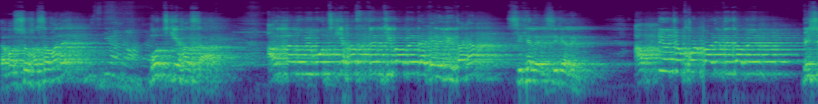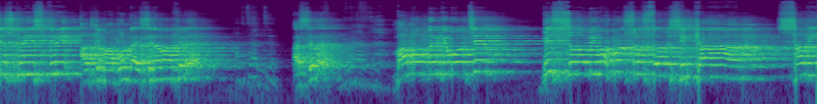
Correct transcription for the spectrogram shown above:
তাবাসসুম হাসা মানে মুচকি হাসা। আল্লাহ নবী মুচকি হাসতেন কীভাবে? দেখেন এদিকে তাকান। শিখেলেন শিখেলেন। আপনিও যখন বাড়িতে যাবেন বিশেষ করে স্ত্রী আজকে মা বোনটা সিনেমা ফেলে আসছে না? মা বোনদেরকে বলছি বিশ্ব নবী শিক্ষা, স্বামী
